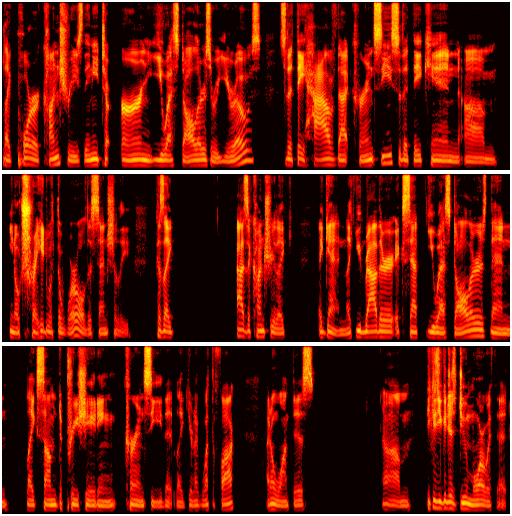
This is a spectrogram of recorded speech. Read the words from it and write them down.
like poorer countries, they need to earn U.S. dollars or euros so that they have that currency, so that they can, um, you know, trade with the world essentially. Because like as a country, like again, like you'd rather accept US dollars than like some depreciating currency that like you're like, what the fuck? I don't want this. Um, because you can just do more with it.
